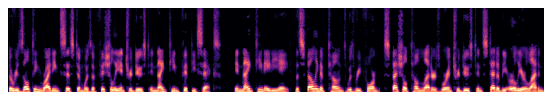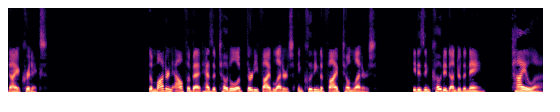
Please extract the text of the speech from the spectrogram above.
The resulting writing system was officially introduced in 1956. In 1988, the spelling of tones was reformed, special tone letters were introduced instead of the earlier Latin diacritics. The modern alphabet has a total of 35 letters, including the five tone letters. It is encoded under the name Tai Le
